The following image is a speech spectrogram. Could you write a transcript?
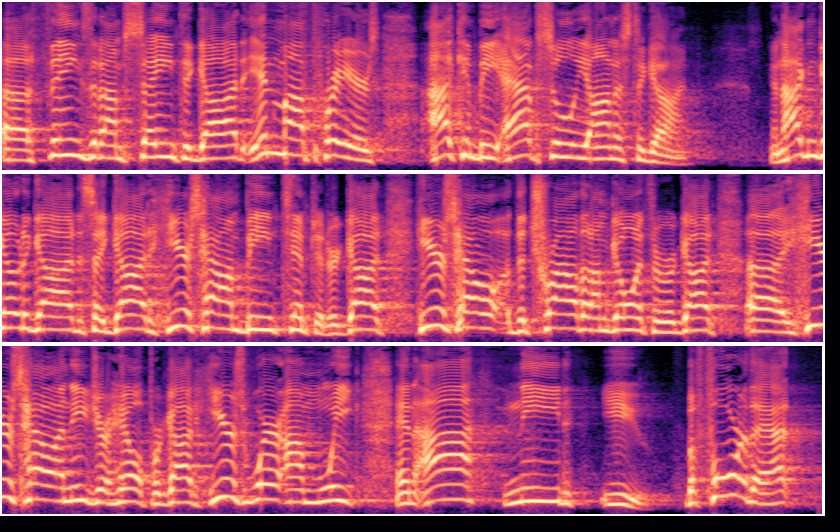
uh, things that I'm saying to God. In my prayers, I can be absolutely honest to God. And I can go to God and say, God, here's how I'm being tempted, or God, here's how the trial that I'm going through, or God, uh, here's how I need your help, or God, here's where I'm weak, and I need you. Before that,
